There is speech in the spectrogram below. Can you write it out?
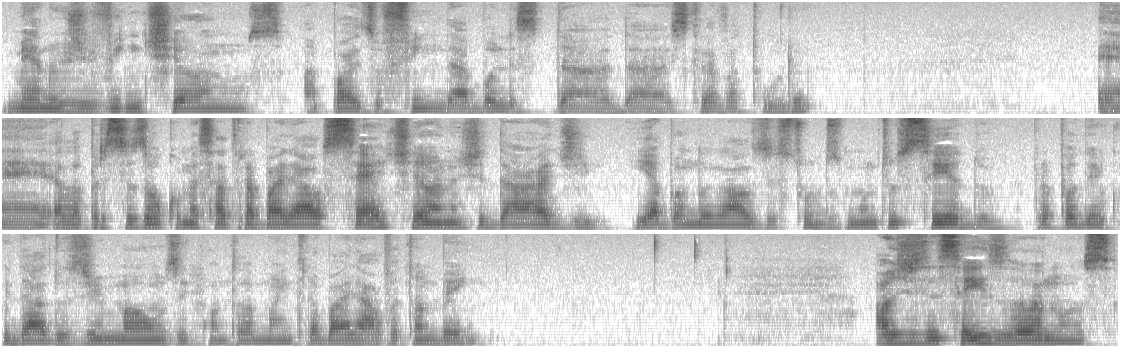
menos de 20 anos após o fim da, da, da escravatura. É, ela precisou começar a trabalhar aos 7 anos de idade e abandonar os estudos muito cedo para poder cuidar dos irmãos enquanto a mãe trabalhava também. Aos 16 anos,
